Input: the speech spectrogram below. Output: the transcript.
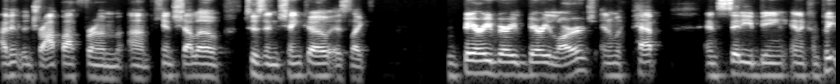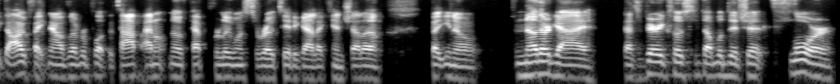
I think the drop off from um, Cancelo to Zinchenko is like very, very, very large. And with Pep and City being in a complete dogfight now with Liverpool at the top, I don't know if Pep really wants to rotate a guy like Cancelo. But you know, another guy that's very close to double digit floor,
